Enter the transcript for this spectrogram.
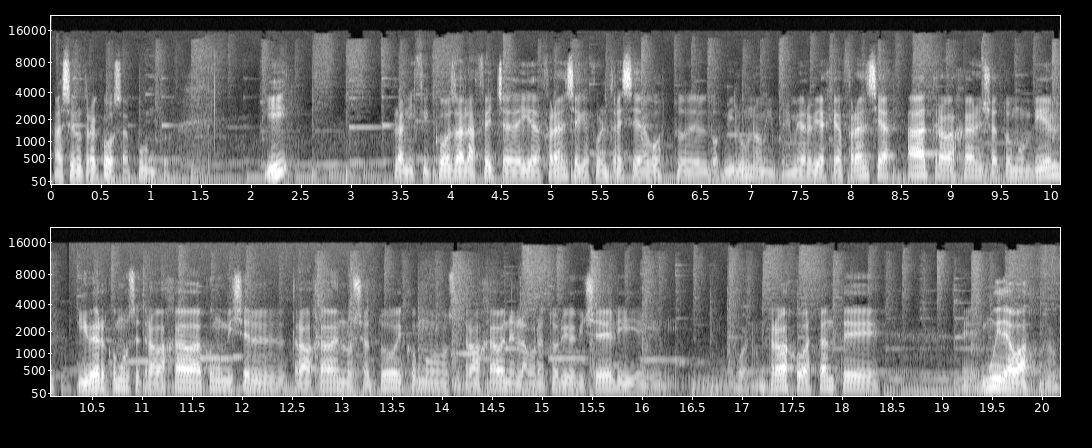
a hacer otra cosa, punto y planificó ya la fecha de ida a Francia, que fue el 13 de agosto del 2001, mi primer viaje a Francia, a trabajar en Chateau Monbiel y ver cómo se trabajaba, cómo Michel trabajaba en los chateaux y cómo se trabajaba en el laboratorio de Michel y, bueno, un trabajo bastante eh, muy de abajo.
